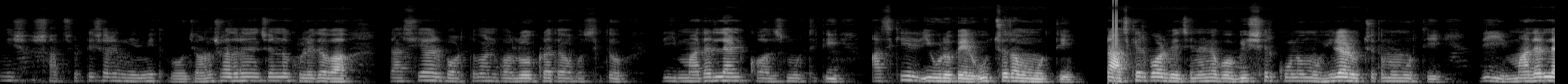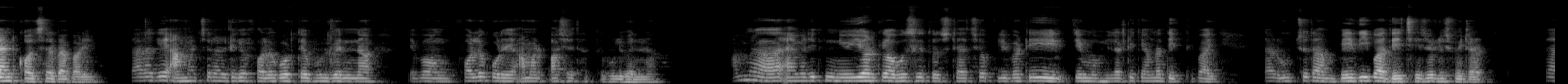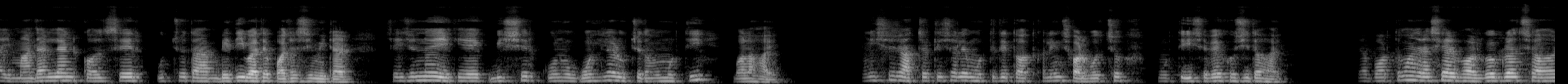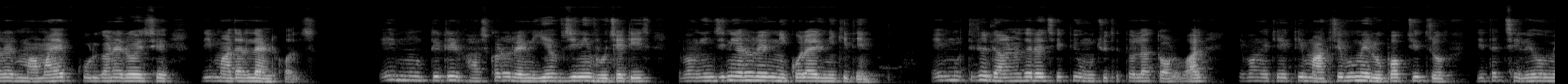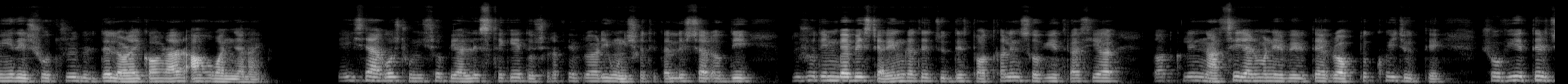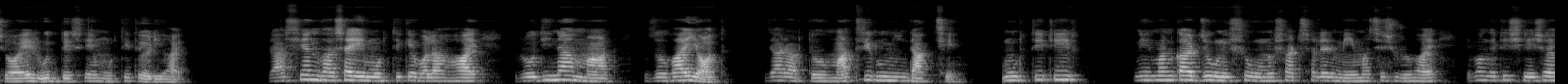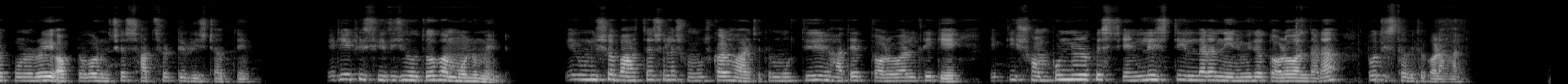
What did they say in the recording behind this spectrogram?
উনিশশো সাতষট্টি সালে নির্মিত জনসাধারণের জন্য খুলে দেওয়া রাশিয়ার বর্তমান ভলগোগ্রাদে অবস্থিত দি মাদারল্যান্ড কলস মূর্তিটি আজকের ইউরোপের উচ্চতম মূর্তি। আজকের পর্বে জেনে নেব বিশ্বের কোনো মহিলার উচ্চতম মূর্তি দি মাদারল্যান্ড কলসের ব্যাপারে। তার আগে আমার চ্যানেলটিকে ফলো করতে ভুলবেন না এবং ফলো করে আমার পাশে থাকতে ভুলবেন না। আমরা আমেরিকান নিউ ইয়র্কে অবস্থিত স্ট্যাচু অফ লিবার্টির যে মহিলাটিকে আমরা দেখতে পাই তার উচ্চতা বেদিবাদে ছেচল্লিশ মিটার। তাই মাদারল্যান্ড কলসের উচ্চতা বেদিবাদে পঁচাশি মিটার। সেই জন্য একে বিশ্বের কোনো মহিলার উচ্চতম মূর্তি বলা হয়। উনিশশো সাতষট্টি সালে মূর্তিটি তৎকালীন সর্বোচ্চ মূর্তি হিসেবে ঘোষিত হয়। বর্তমান রাশিয়ার ভলগোগ্রাদ শহরের মামায়েভ কুরগানে রয়েছে দি মাদারল্যান্ড কলস। এই মূর্তিটির ভাস্কর হলেন ইয়েভজিনি ভুচেটিস এবং ইঞ্জিনিয়ার হলেন নিকোলাই নিকিতিন। এই মূর্তিটির ডান হাতে রয়েছে একটি উঁচুতে তোলা তরোয়াল এবং এটি একটি মাতৃভূমির রূপক চিত্র যেটা ছেলে ও মেয়েদের শত্রুর বিরুদ্ধে লড়াই করার আহ্বান জানায়। তেইশে আগস্ট উনিশশো বিয়াল্লিশ থেকে দোসরা ফেব্রুয়ারি উনিশশো তেতাল্লিশ সাল অবধি দুশো দিনব্যাপী স্ট্যালিনগ্রাদের যুদ্ধে তৎকালীন সোভিয়েত রাশিয়ার তৎকালীন নাৎসি জার্মানির বিরুদ্ধে এক রক্তক্ষয়ী যুদ্ধে সোভিয়েতদের জয়ের উদ্দেশ্যে এই মূর্তি তৈরি হয়। রাশিয়ান ভাষায় এই মূর্তিকে বলা হয় রোদিনা মাত জোভাইয়ত। যার অর্থ মাতৃভূমি ডাকছে। মূর্তিটির নির্মাণ কার্য উনিশশো উনষাট সালের মে মাসে শুরু হয় এবং এটি শেষ হয় পনেরোই অক্টোবর উনিশশো সাতষট্টি খ্রিস্টাব্দে। এটি একটি স্মৃতিসৌধ বা মনুমেন্ট। এর উনিশশো বাহাত্তর সালে সংস্কার হয় যাতে মূর্তিটির হাতের তরোয়ালটিকে একটি সম্পূর্ণরূপে স্টেনলেস স্টিল দ্বারা নির্মিত তরোয়াল দ্বারা প্রতিস্থাপিত করা হয়।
